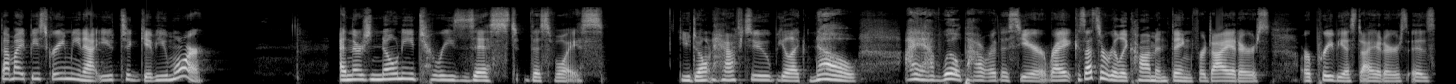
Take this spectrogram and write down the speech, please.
that might be screaming at you to give you more. And there's no need to resist this voice. You don't have to be like, no, I have willpower this year, right? Because that's a really common thing for dieters or previous dieters is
